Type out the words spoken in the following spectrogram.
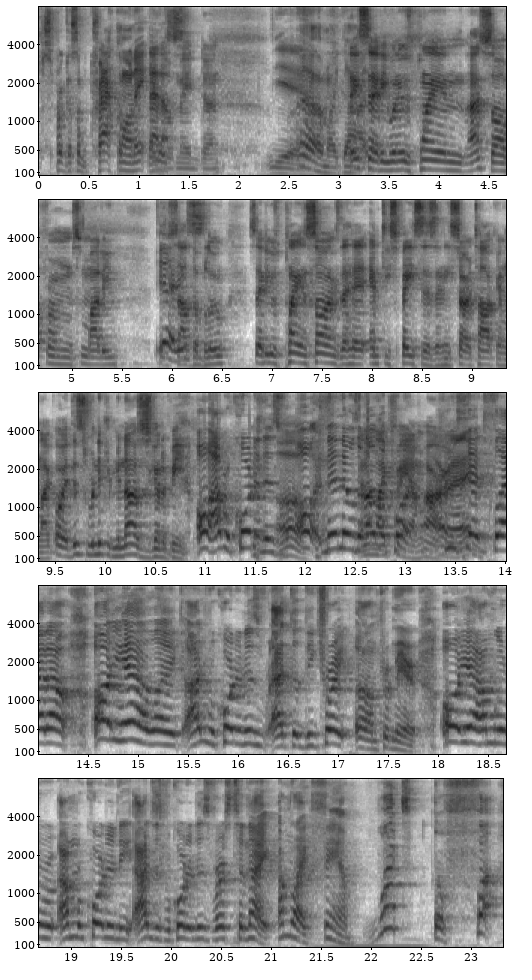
sprinkle some crack on it. that and album it's- ain't done. Yeah. Oh my god. They said he when he was playing. I saw from somebody. Yeah, out the blue said he was playing songs that had empty spaces, and he started talking like, "Oh, this is where Nicki Minaj is gonna be." Oh, I recorded this. Oh, and then there was another like, part. fam, all he right. said flat out, "Oh yeah, like I recorded this at the Detroit um, premiere. Oh yeah, I'm gonna, I'm recording the. I just recorded this verse tonight. I'm like, fam, what the fuck?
